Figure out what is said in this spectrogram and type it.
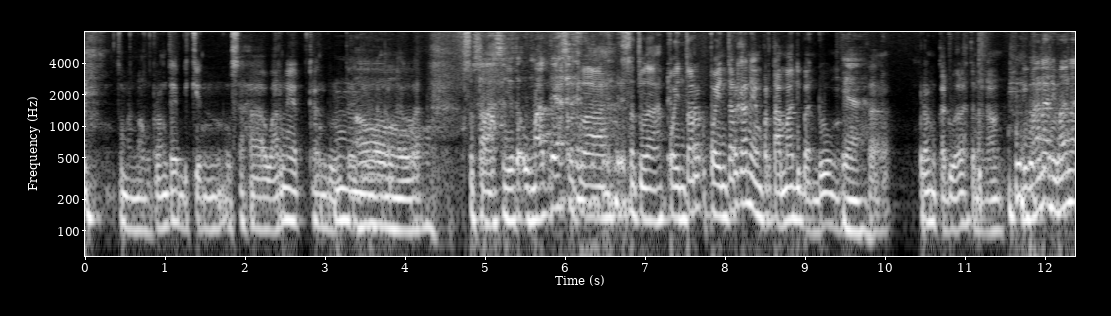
teman nongkrong teh bikin usaha warnet kan dulu teh di Ranggawa. Setelah sejuta umat ya. setelah setelah pointer pointer kan yang pertama di Bandung Ya. Nah, orang muka dua lah tenang naon Di mana di mana?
